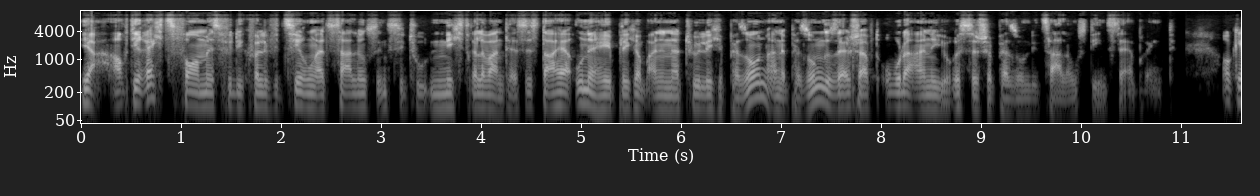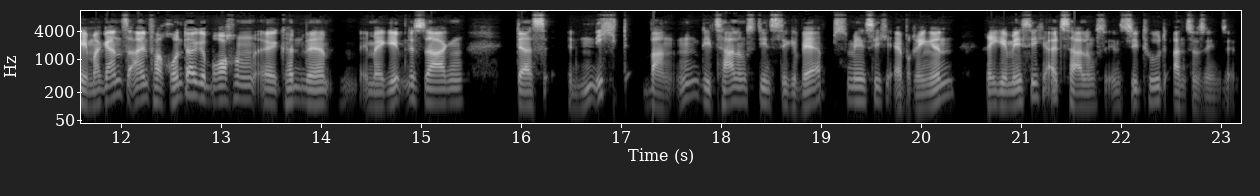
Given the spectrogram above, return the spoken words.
Ja, auch die Rechtsform ist für die Qualifizierung als Zahlungsinstitut nicht relevant. Es ist daher unerheblich, ob eine natürliche Person, eine Personengesellschaft oder eine juristische Person die Zahlungsdienste erbringt. Okay, mal ganz einfach runtergebrochen äh, können wir im Ergebnis sagen, dass Nichtbanken, die Zahlungsdienste gewerbsmäßig erbringen, regelmäßig als Zahlungsinstitut anzusehen sind.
